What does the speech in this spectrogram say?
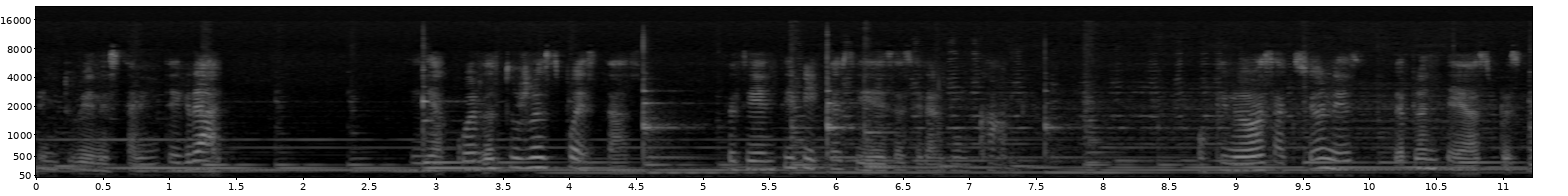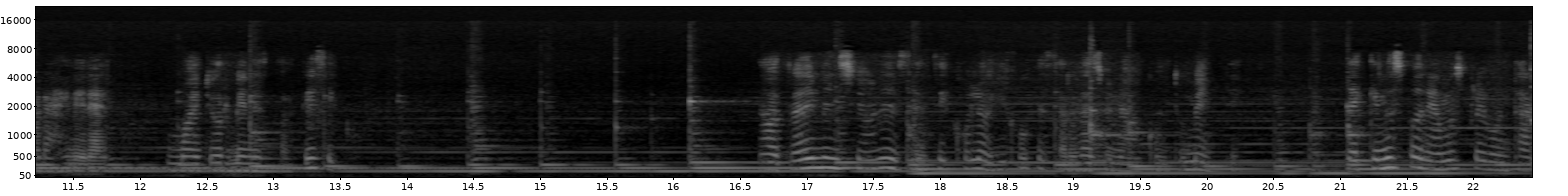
en tu bienestar integral. Y de acuerdo a tus respuestas, pues identificas si debes hacer algún cambio acciones te planteas pues para generar mayor bienestar físico. La otra dimensión es el psicológico que está relacionado con tu mente. Y aquí nos podríamos preguntar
